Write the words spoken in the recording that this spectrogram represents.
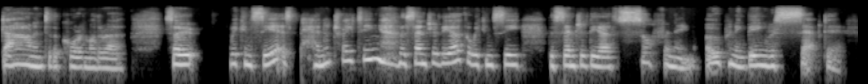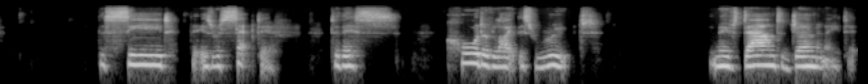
down into the core of Mother Earth. So we can see it as penetrating the center of the earth, or we can see the center of the earth softening, opening, being receptive. The seed that is receptive to this cord of light, this root moves down to germinate it,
